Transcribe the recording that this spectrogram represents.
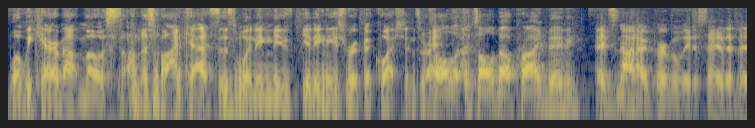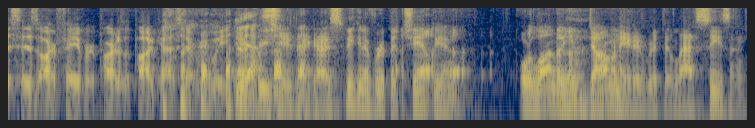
what we care about most on this podcast is winning these, getting these Rip It questions right. It's all, it's all about pride, baby. It's not hyperbole to say that this is our favorite part of the podcast every week. I appreciate that, guys. Speaking of Rip It champion, Orlando, you dominated Rip It last season.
